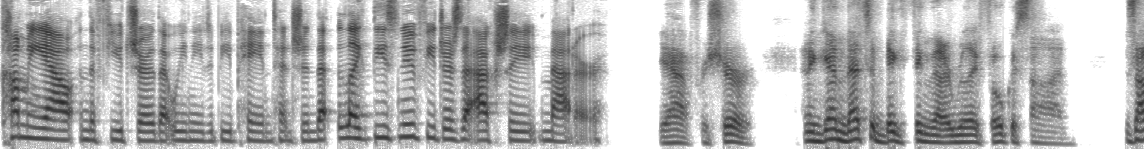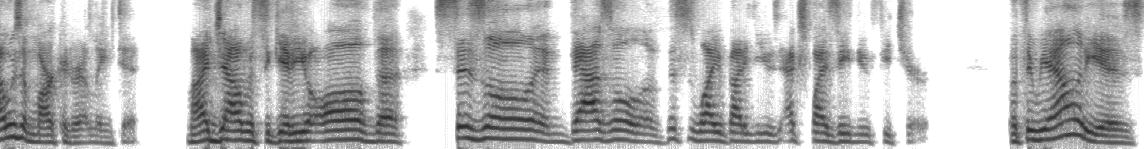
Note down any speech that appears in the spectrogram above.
coming out in the future that we need to be paying attention that like these new features that actually matter? Yeah, for sure. And again, that's a big thing that I really focus on. Is I was a marketer at LinkedIn. My job was to give you all the sizzle and dazzle of this is why you've got to use XYZ new feature. But the reality is,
